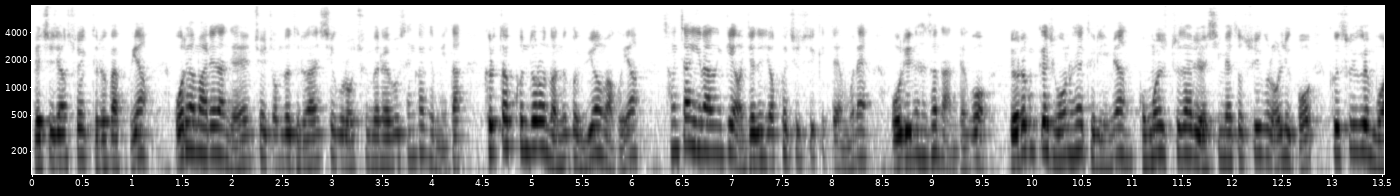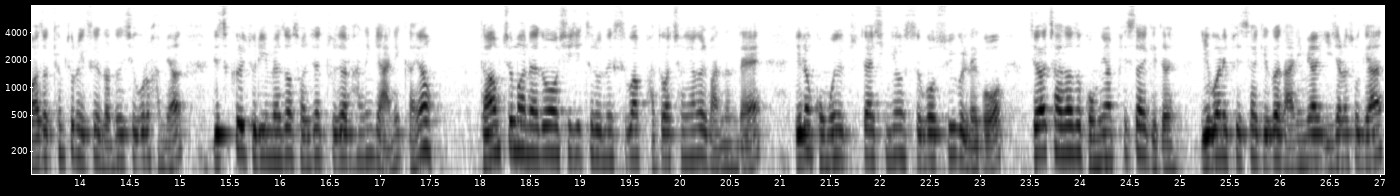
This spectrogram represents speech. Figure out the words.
며칠 전 수익 들어갔고요. 올해 말이나 내년 초에 좀 더 들어가는 식으로 출매를 해볼 생각입니다. 그렇다고 큰 돈을 넣는 건 위험하고요. 상장이라는 게 언제든지 엎어질 수 있기 때문에 올인을 해서는 안 되고 여러분께 조언을 해드리면 공모주 투자를 열심히 해서 수익을 올리고 그 수익을 모아서 캠토닉스에 넣는 식으로 하면 리스크를 줄이면서 선제 투자를 하는 게 아닐까요? 다음 주만 해도 CG트로닉스와 파도가 청약을 받는데 이런 공모주 투자에 신경 쓰고 수익을 내고 제가 찾아서 공유한 필살기들 이번에 필살기건 아니면 이전에 소개한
